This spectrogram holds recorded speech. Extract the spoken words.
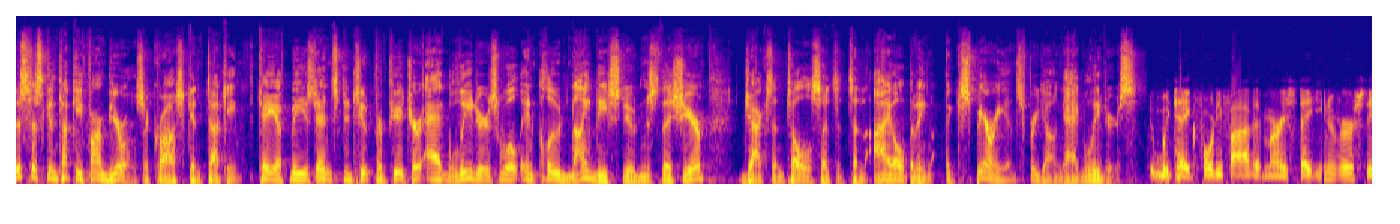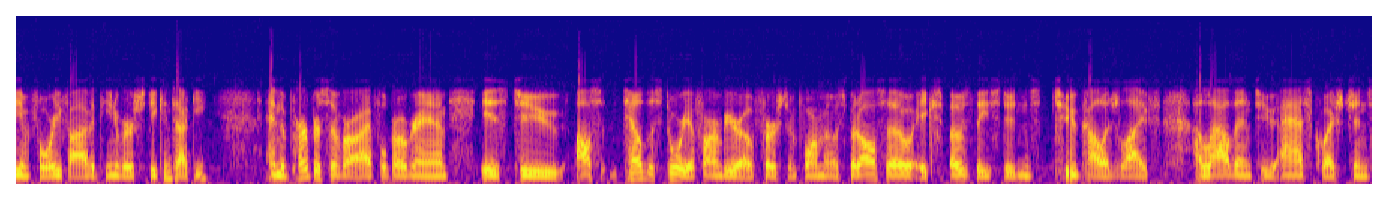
This is Kentucky Farm Bureaus across Kentucky. KFB's Institute for Future Ag Leaders will include 90 students this year. Jackson Toll says it's an eye opening experience for young ag leaders. We take 45 at Murray State University and 45 at the University of Kentucky. And the purpose of our IFAL program is to also tell the story of Farm Bureau first and foremost, but also expose these students to college life, allow them to ask questions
